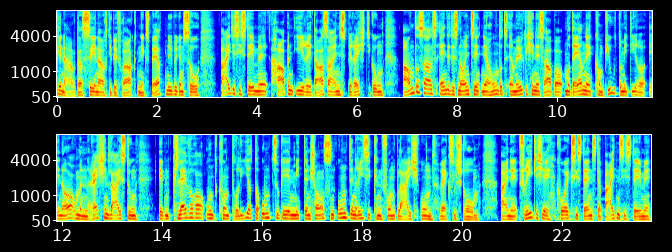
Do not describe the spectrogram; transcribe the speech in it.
Genau, das sehen auch die befragten Experten übrigens so. Beide Systeme haben ihre Daseinsberechtigung. Anders als Ende des 19. Jahrhunderts ermöglichen es aber moderne Computer mit ihrer enormen Rechenleistung eben cleverer und kontrollierter umzugehen mit den Chancen und den Risiken von Gleich- und Wechselstrom. Eine friedliche Koexistenz der beiden Systeme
